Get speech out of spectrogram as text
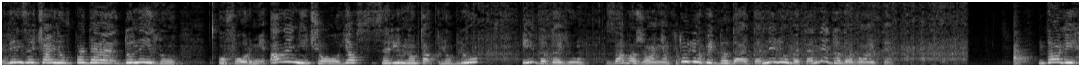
Він, звичайно, впаде донизу у формі, але нічого, я все рівно так люблю і додаю за бажанням. Хто любить, додайте, не любите, не додавайте. Далі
